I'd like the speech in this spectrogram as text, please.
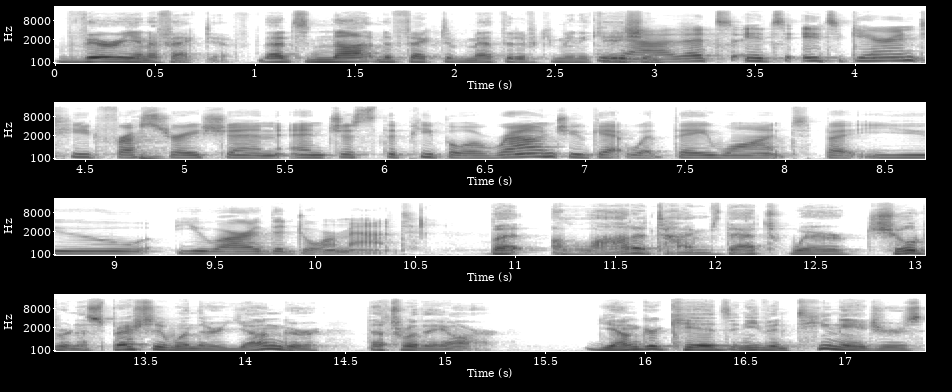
very ineffective. That's not an effective method of communication. Yeah, that's it's it's guaranteed frustration, and just the people around you get what they want, but you you are the doormat. But a lot of times that's where children, especially when they're younger, that's where they are. Younger kids and even teenagers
